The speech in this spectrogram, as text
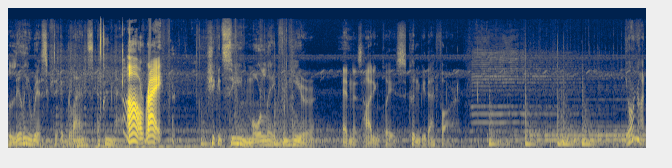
Lily risked a glance at the map. All right. She could see more Lake from here. Edna's hiding place couldn't be that far. You're not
